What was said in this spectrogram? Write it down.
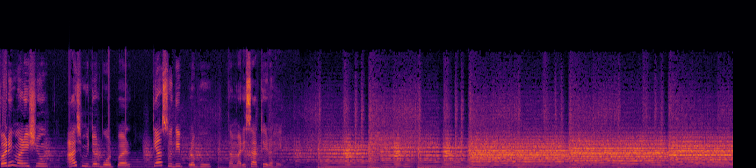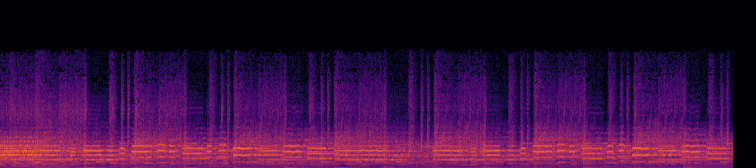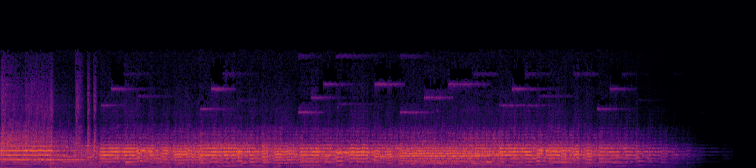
ફરી મળીશું આ જ મીટર બોર્ડ પર. ત્યાં સુધી પ્રભુ તમારી સાથે રહે.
